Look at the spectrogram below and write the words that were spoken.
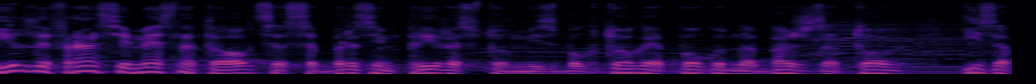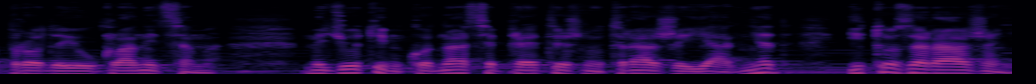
Ile de France je mesnata ovca sa brzim prirastom i zbog toga je pogodna baš za tov i za prodaju u klanicama. Međutim, kod nas se pretežno traže jagnjad i to za ražanj,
